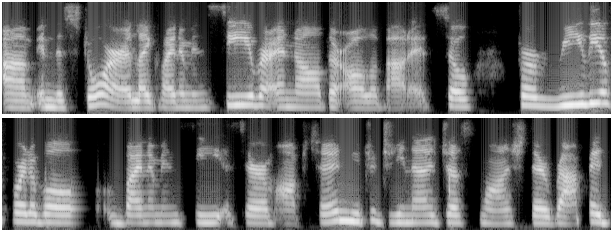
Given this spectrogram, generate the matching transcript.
um, in the store, like vitamin C, retinol, they're all about it. So for really affordable vitamin C serum option, Neutrogena just launched their Rapid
